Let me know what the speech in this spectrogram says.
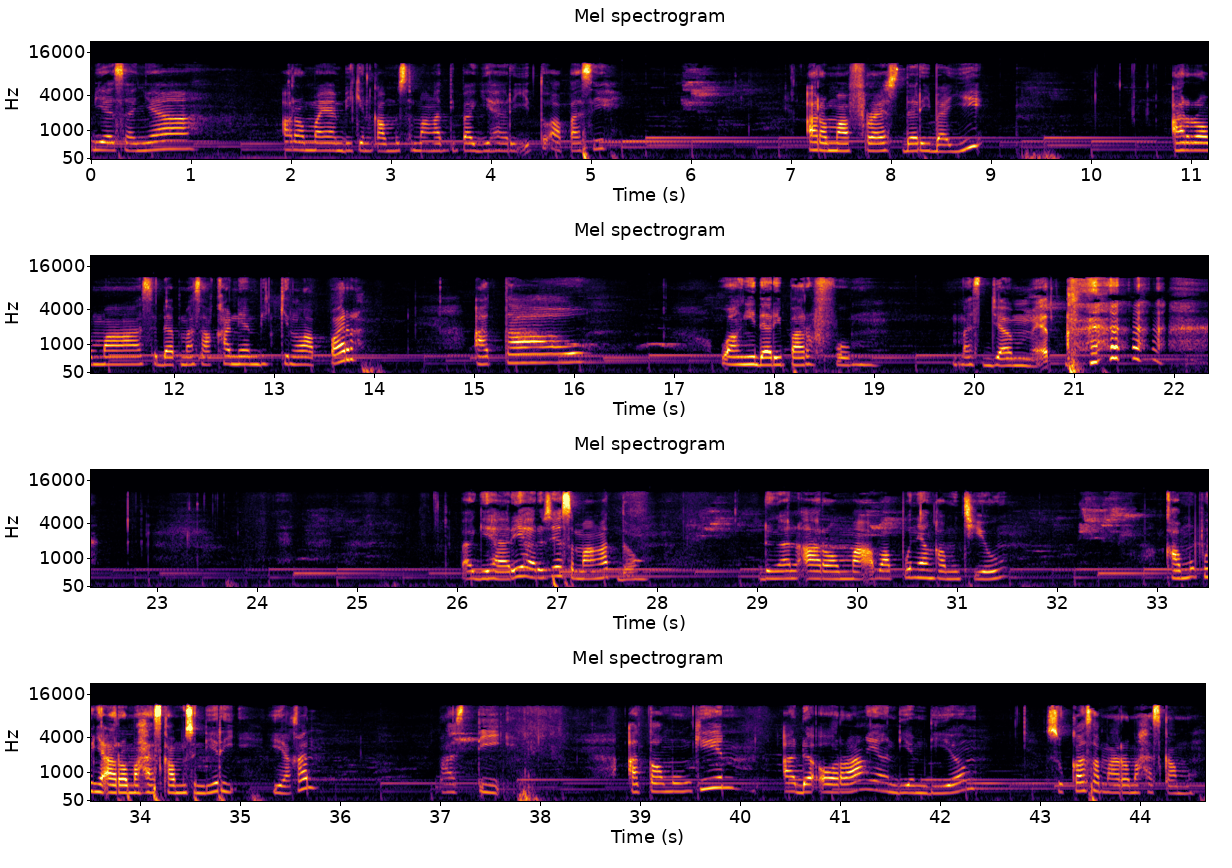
Biasanya aroma yang bikin kamu semangat di pagi hari itu apa sih? Aroma fresh dari bayi? Aroma sedap masakan yang bikin lapar? Atau wangi dari parfum Mas Jamet? Pagi hari harusnya semangat dong. Dengan aroma apa pun yang kamu cium, kamu punya aroma khas kamu sendiri, iya kan? Pasti. Atau mungkin ada orang yang diam-diam suka sama aroma khas kamu.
